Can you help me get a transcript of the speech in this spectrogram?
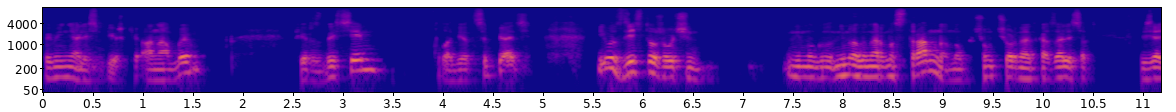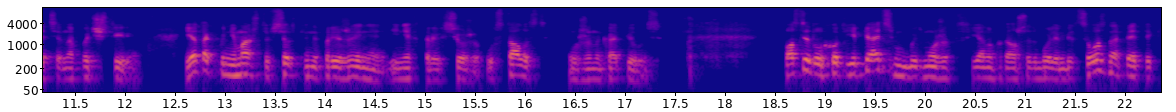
поменялись пешки а на б, ферзь d7, ладья c5. И вот здесь тоже очень немного, немного наверное, странно, но почему-то черные отказались от взятия на b4. Я так понимаю, что все-таки напряжение и некоторые все же усталость уже накопилась. Последовал ход Е5, быть может, Яну показал, что это более амбициозно, опять-таки,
